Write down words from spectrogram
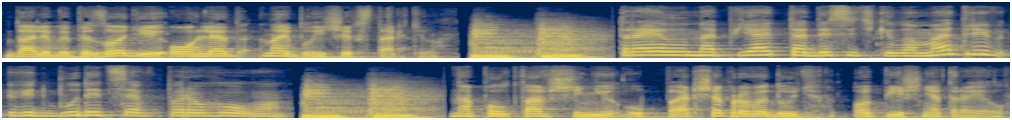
Далі в епізоді огляд найближчих стартів. Трейл на 5 та 10 кілометрів відбудеться в Пирогово. На Полтавщині уперше проведуть Опішня Трейл.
